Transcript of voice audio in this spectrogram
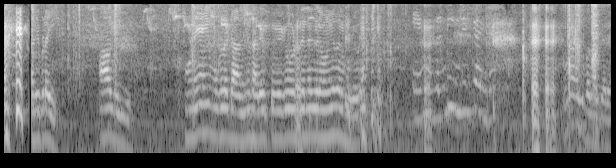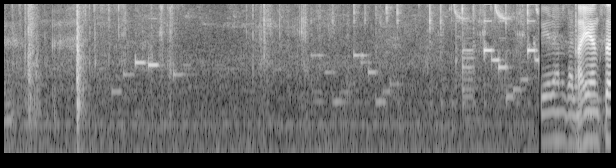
ਸਾਡੀ ਪੜਾਈ ਆ ਗਈ। ਹੁਣੇ ਅਸੀਂ ਮੁਗਲ ਡਾਲਨੇ ਸਾਰੇ ਉੱਤੇ ਵੇਖ ਉੱਡਦੇ ਨਜ਼ਰ ਆਉਣਗੇ ਤੁਹਾਨੂੰ ਮੁਗਲ। ਇਹ ਮਤਲਬ ਨਹੀਂ ਇੰਗਲਿਸ਼ ਕਰਦਾ ਉਹਨਾਂ ਨੂੰ ਪਤਾ ਕਰੇ ਇਹ ਸਾਨੂੰ ਗੱਲ I am sir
